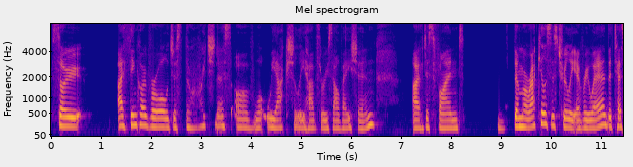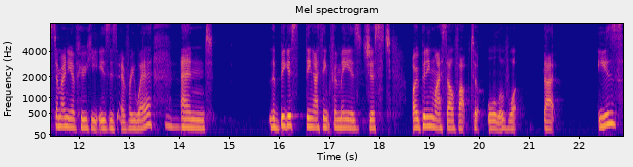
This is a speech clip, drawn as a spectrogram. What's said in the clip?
So I think overall, just the richness of what we actually have through salvation, I just find the miraculous is truly everywhere. The testimony of who he is is everywhere. And the biggest thing I think for me is just opening myself up to all of what that is,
